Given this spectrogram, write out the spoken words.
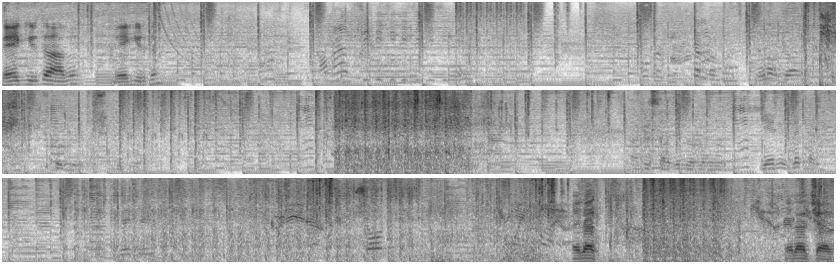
B girdi abi. B girdim. Aman siti siti siti siti. Evet, evet. Short. Helal. Helal çağrı.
